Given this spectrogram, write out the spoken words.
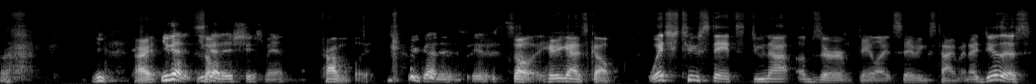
all You- right. You got you So- got issues, man. Probably. You got issues. So here you guys go. Which two states do not observe daylight savings time? And I do this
